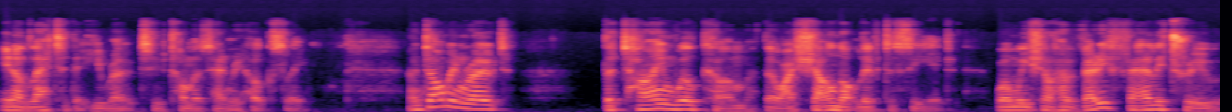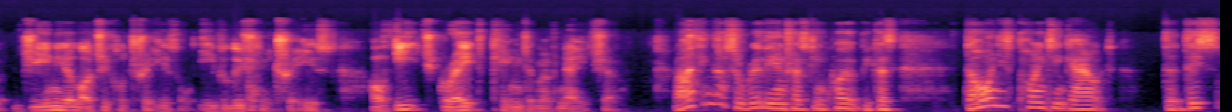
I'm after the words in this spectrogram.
in a letter that he wrote to Thomas Henry Huxley. And Darwin wrote, The time will come, though I shall not live to see it, when we shall have very fairly true genealogical trees or evolutionary trees of each great kingdom of nature. And I think that's a really interesting quote because Darwin is pointing out that this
